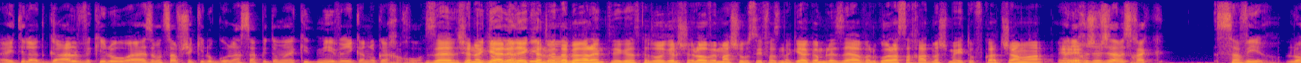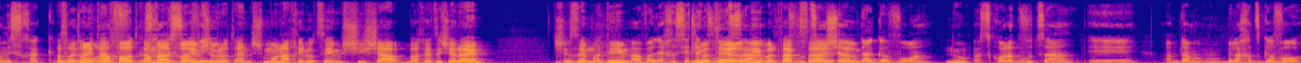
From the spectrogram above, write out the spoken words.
הייתי ליד גל, וכאילו היה איזה מצב שכאילו גולסה פתאום היה קדמי, וריקן לוקח אחורה. זה, שנגיע לריקן ביטון- ונדבר על האינטליגנציית כדורגל שלו ומה שהוא הוסיף, אז נגיע גם לזה, אבל גולסה חד משמעית הופקד שמה. אני אה, חושב שזה היה משחק סביר, לא משחק אז מטורף, רגע, אני אתן לך עוד כמה דברים סביר. שהוא נותן, שמונה חילוצים, שישה בחצי שלהם, שזה מדהים. אבל יחסית יותר לקבוצה, מבלטקסה, קבוצה יותר- שעמדה גבוה, נו. אז כל הקבוצה אה, עמדה בלחץ גבוה.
